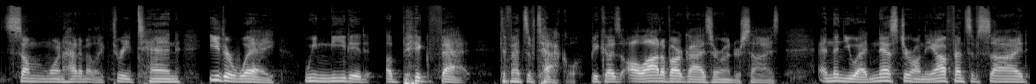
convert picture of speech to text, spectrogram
someone had him at like 310. Either way, we needed a big fat defensive tackle because a lot of our guys are undersized. And then you add Nester on the offensive side,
